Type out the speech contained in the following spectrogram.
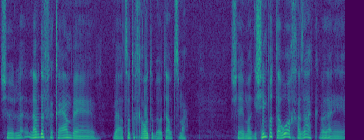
שלאו דווקא קיים ב, בארצות אחרות או באותה עוצמה. שמרגישים פה את הרוח חזק, לא יודע, אני,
